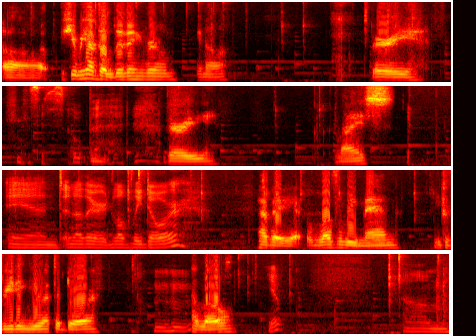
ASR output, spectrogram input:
Uh, here we have the living room. You know, very this is so bad. very nice. And another lovely door. Have a lovely man greeting you at the door. hmm Hello. Yep. Um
